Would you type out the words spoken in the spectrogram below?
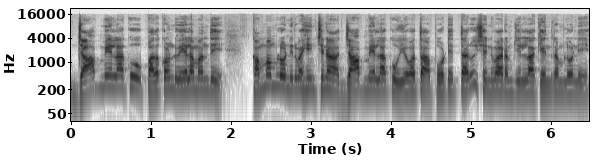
జాబ్ మేళాకు పదకొండు వేల మంది ఖమ్మంలో నిర్వహించిన జాబ్ మేళాకు యువత పోటెత్తారు. శనివారం జిల్లా కేంద్రంలోని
